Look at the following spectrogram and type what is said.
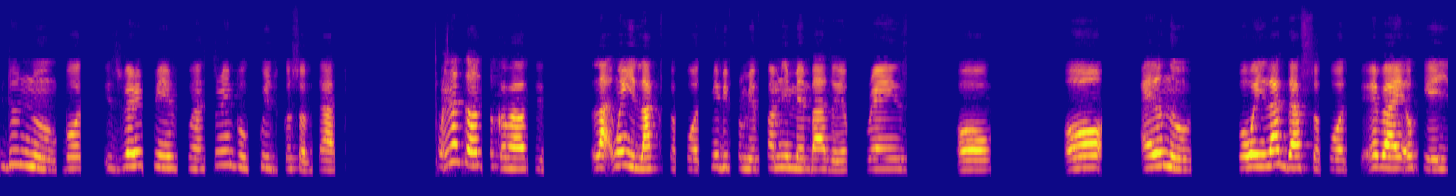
I don't know, but it's very painful, and so many people quit because of that. Another to talk about is like when you lack support, maybe from your family members or your friends, or or I don't know, but when you lack that support, everybody okay,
